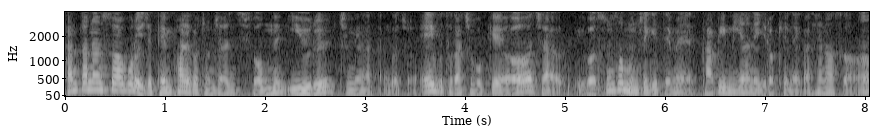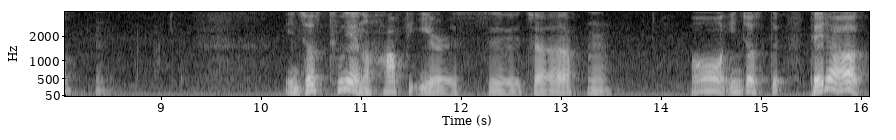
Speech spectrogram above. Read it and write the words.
간단한 수학으로 이제 뱀파이어가 존재할 수 없는 이유를 증명한다는 거죠. A부터 같이 볼게요. 자 이거 순서 문제이기 때문에 답이 미안해 이렇게 내가 해놔서. 음. In just two and a half years, 자, 음. 어, in just 대략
